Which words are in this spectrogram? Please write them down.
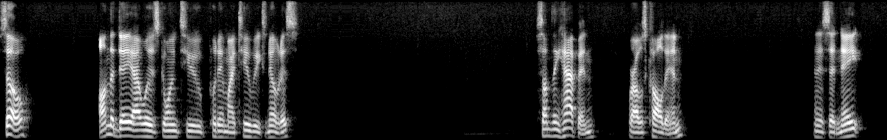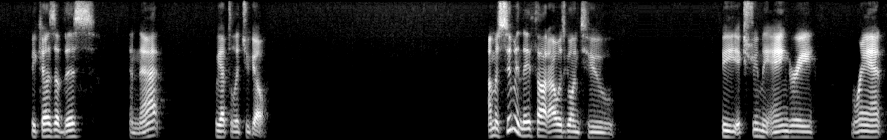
So, on the day I was going to put in my two weeks' notice, something happened where I was called in and they said, Nate, because of this and that, we have to let you go. I'm assuming they thought I was going to be extremely angry, rant,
